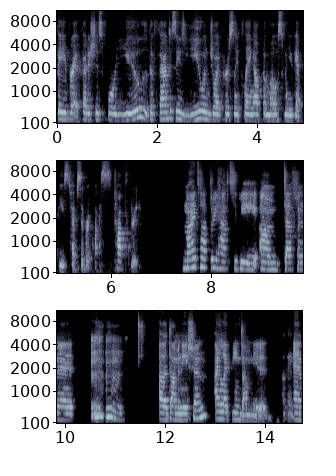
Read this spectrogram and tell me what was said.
favorite fetishes for you, the fantasies you enjoy personally playing out the most when you get these types of requests? Top three. My top three have to be um, definite uh, domination. I like being dominated. Okay. And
